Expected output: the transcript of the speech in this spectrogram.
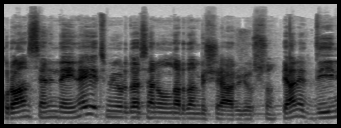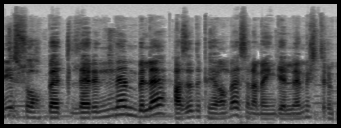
Kur'an senin neyine yetmiyor da sen onlardan bir şey arıyorsun? Yani dini sohbetlerinden bile Hz. Peygamber selam engellemiştir.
